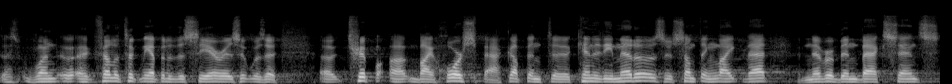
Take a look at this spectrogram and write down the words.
one a fellow took me up into the Sierras. It was a, a trip uh, by horseback up into Kennedy Meadows or something like that. I've never been back since.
